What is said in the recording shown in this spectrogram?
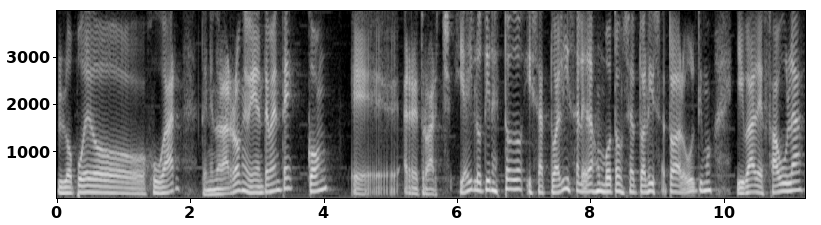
lo puedo jugar teniendo la ROM evidentemente con eh, RetroArch y ahí lo tienes todo y se actualiza, le das un botón, se actualiza todo a lo último y va de fábula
